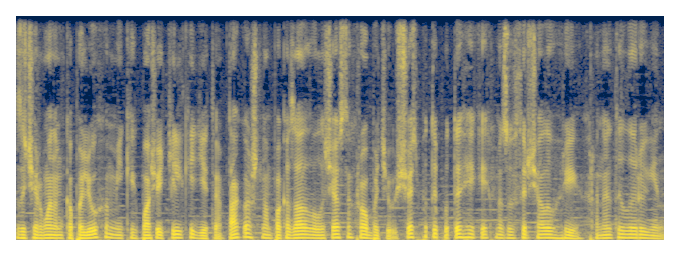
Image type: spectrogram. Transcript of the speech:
з червоним капелюхом, яких бачать тільки діти. Також нам показали величезних роботів, щось по типу тих, яких ми зустрічали в грі, хранителі руїн,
